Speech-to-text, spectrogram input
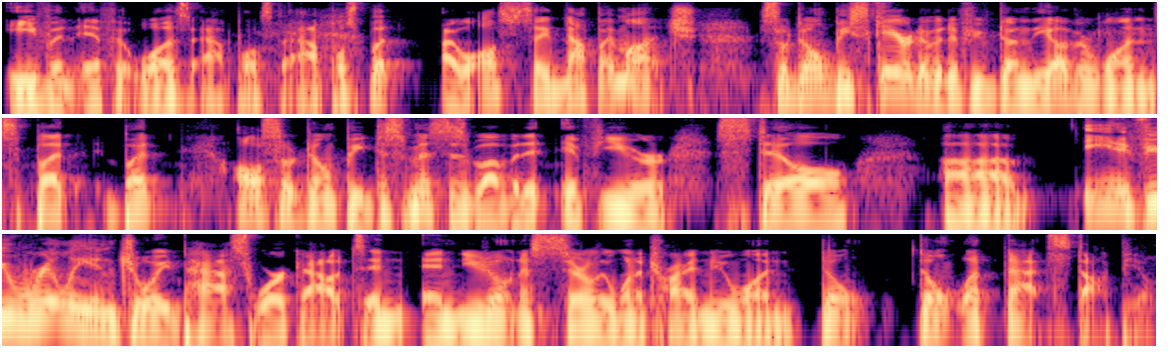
even if it was apples to apples. But I will also say not by much. So don't be scared of it if you've done the other ones. But but also don't be dismissive of it if you're still. Uh, if you really enjoyed past workouts and and you don't necessarily want to try a new one, don't don't let that stop you.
